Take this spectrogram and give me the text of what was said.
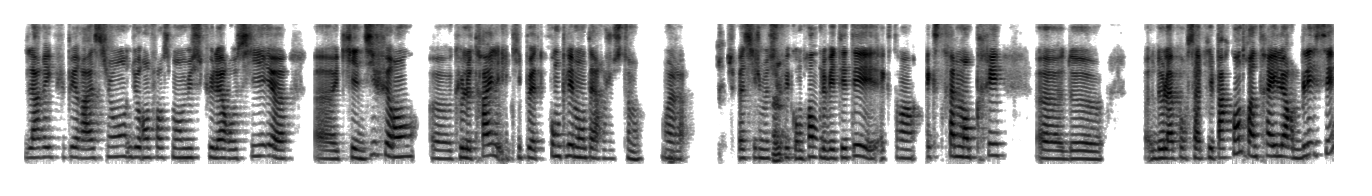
de la récupération, du renforcement musculaire aussi, qui est différent que le trail et qui peut être complémentaire justement. Voilà. Je sais pas si je me suis fait comprendre. Le VTT est extrêmement près de de la course à pied. Par contre, un trailer blessé,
